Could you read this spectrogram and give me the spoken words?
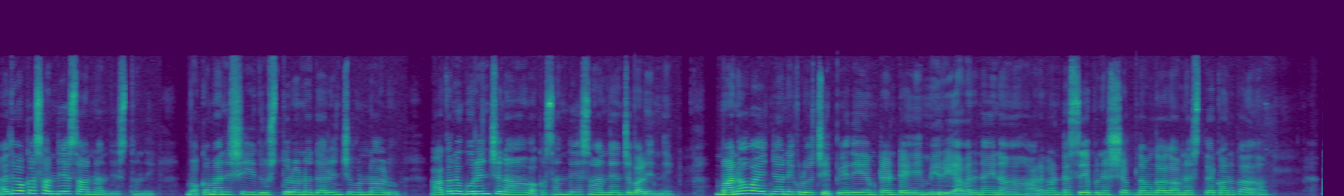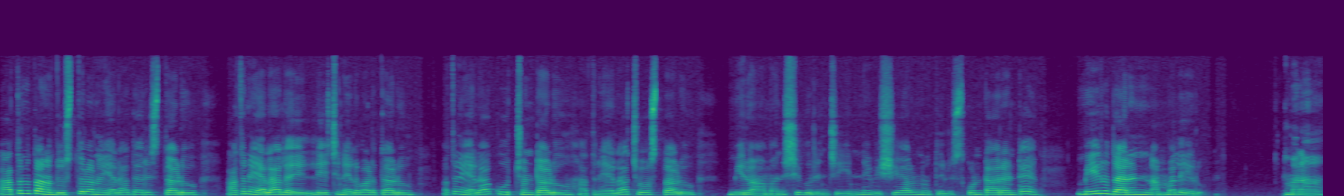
అది ఒక సందేశాన్ని అందిస్తుంది. ఒక మనిషి దుస్తులను ధరించి ఉన్నాడు. అతని గురించిన ఒక సందేశం అందించబడింది. మనోవైజ్ఞానికులు చెప్పేది ఏమిటంటే మీరు ఎవరినైనా అరగంట సేపు నిశ్శబ్దంగా గమనిస్తే కనుక అతను తన దుస్తులను ఎలా ధరిస్తాడు? అతను ఎలా లే- లేచి నిలబడతాడు? అతను ఎలా కూర్చుంటాడు? అతను ఎలా చూస్తాడు? మీరు ఆ మనిషి గురించి ఎన్ని విషయాలను తెలుసుకుంటారంటే మీరు దానిని నమ్మలేరు. మన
